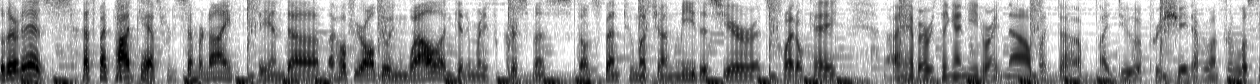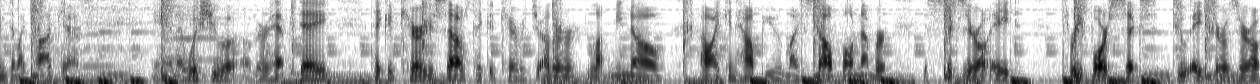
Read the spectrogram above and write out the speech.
So there it is. That's my podcast for December 9th. And uh, I hope you're all doing well and getting ready for Christmas. Don't spend too much on me this year. It's quite okay. I have everything I need right now, but uh, I do appreciate everyone for listening to my podcast. And I wish you a, a very happy day. Take good care of yourselves, take good care of each other. Let me know how I can help you. My cell phone number is 608 346 2800.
